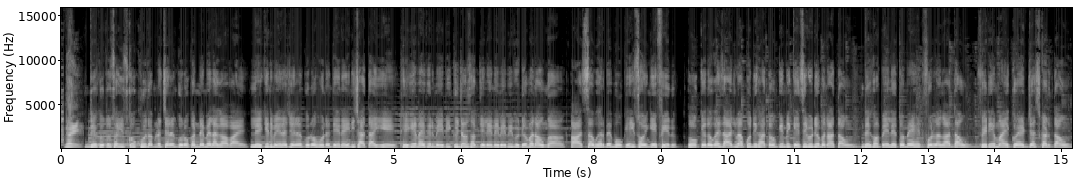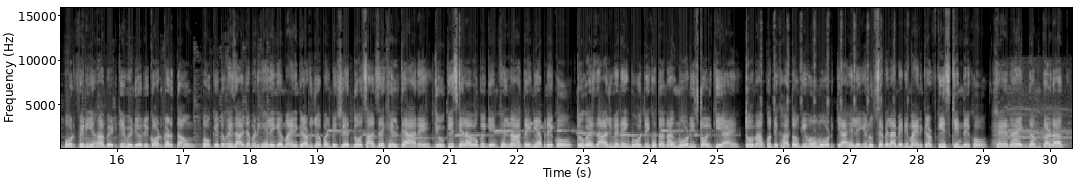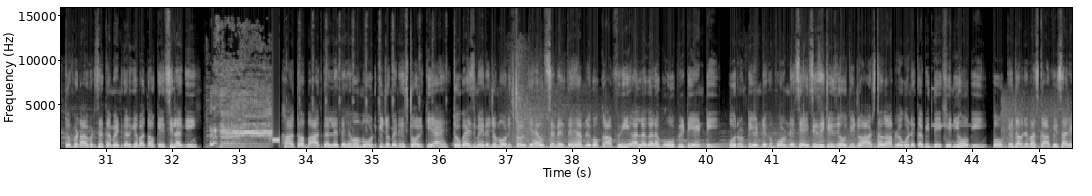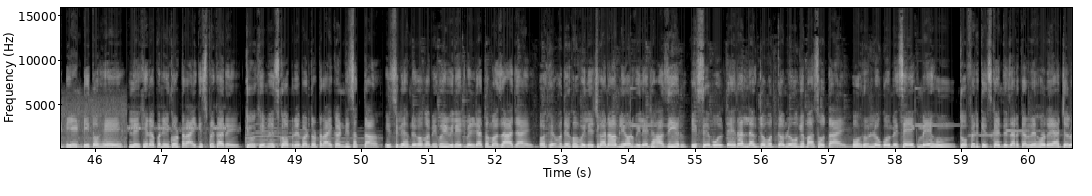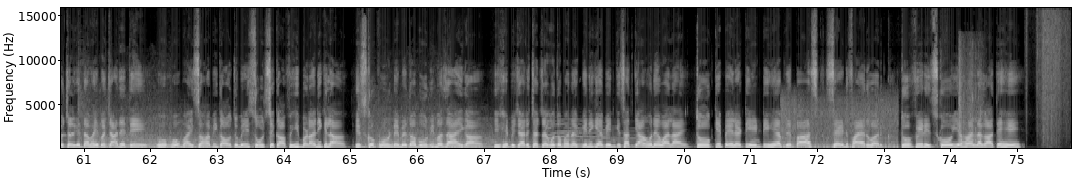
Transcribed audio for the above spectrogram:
नहीं। देखो तो सही, इसको खुद अपना चैनल ग्रो करने में लगा हुआ है। लेकिन मेरा चैनल ग्रो होने देना ही नहीं चाहता ये। ठीक है भाई, फिर मैं भी क्यों जाऊँ सब्ज़ी लेने? में भी वीडियो बनाऊँगा। आज सब घर पे भूखे ही सोएँगे फिर। ओके तो गाइज़ आज मैं आपको दिखाता हूँ की मैं कैसे वीडियो बनाता हूँ। देखो, पहले तो मैं हेडफोन लगाता हूँ, फिर ये माइक को एडजस्ट करता हूँ, और फिर यहाँ बैठ के वीडियो रिकॉर्ड करता हूँ। ओके तो गाइज़ आज अपन खेलेंगे माइनक्राफ्ट जो अपन पिछले दो साल से खेलते आ रहे हैं, क्योंकि इसके अलावा कोई गेम खेलना आता ही नहीं अपने को। तो गाइज़ आज मैंने एक बहुत ही खतरनाक मोड इंस्टॉल किया है। तो मैं आपको दिखाता हूँ की वो मोड क्या है, लेकिन उससे पहले मेरी माइनक्राफ्ट की स्किन देखो। है ना, एकदम कड़क तो फटाफट से कमेंट करके बताओ कैसी लगी। हाँ तो बात कर लेते हैं वो मोड की जो मैंने इंस्टॉल किया है। तो गाइज़ मैंने जो मोड इंस्टॉल किया है, उससे मिलते हैं अपने को काफ़ी अलग अलग ओपी टीएनटी और उन टीएनटी को फोड़ने से ऐसी ऐसी चीज़ें होती है जो आज तक आप लोगों ने कभी देखी नहीं होगी। ओके तो अपने पास काफ़ी सारे टीएनटी तो है, लेकिन अपन इनको ट्राई किस पे करें? क्योंकि मैं इसको अपने पर तो ट्राई कर नहीं सकता। इसलिए अपने को कभी कोई विलेज मिल जाए तो मज़ा आ जाए। और वो देखो विलेज का नाम लिया और विलेज हाजिर। इससे बोलते है ना लक जो बहुत कम लोगों के पास होता है। और उन लोगों में से एक मैं हूँ। तो फिर किसका इंतज़ार कर रहे हो दया? चलो, चल के तबाही बचा देते ओहो, भाई साहब, ये गाँव तो मेरी सोच से काफ़ी ही बड़ा निकला। इसको फोड़ने में तो अब और भी मज़ा आएगा। यह बेचारे चाचा को तो भनक भी नहीं कि अभी इनके साथ क्या होने वाला है। तो ओके, पहला टीएनटी है अपने पास सेंड फायर तो फिर इसको यहाँ लगाते हैं।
